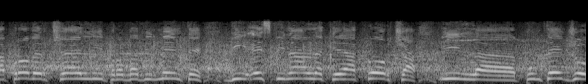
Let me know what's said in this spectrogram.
della Provercelli, probabilmente di Espinal che accorcia il eh, punteggio.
